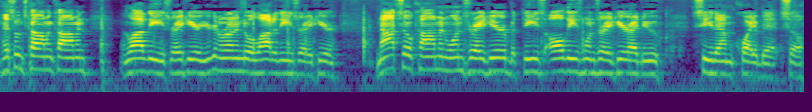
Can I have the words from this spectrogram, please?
This one's common, common. And a lot of these right here. You're going to run into a lot of these right here. Not so common ones right here, but these all these ones right here, I do see them quite a bit. So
